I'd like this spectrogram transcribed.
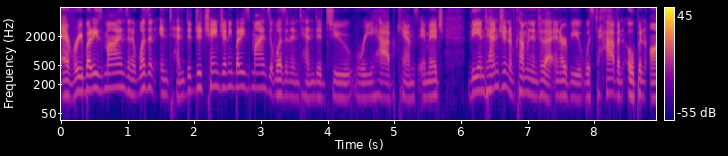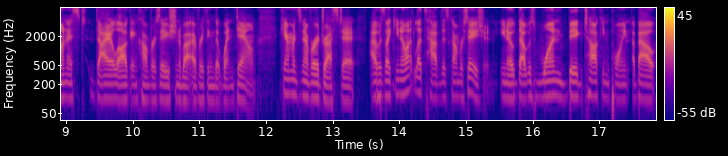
everybody's minds and it wasn't intended to change anybody's minds. It wasn't intended to rehab cam's image. The intention of coming into that interview was to have an open honest dialogue and conversation about everything that went down. Kameron's never addressed it. I was like you know what? Let's have this conversation. You know that was one big talking point about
